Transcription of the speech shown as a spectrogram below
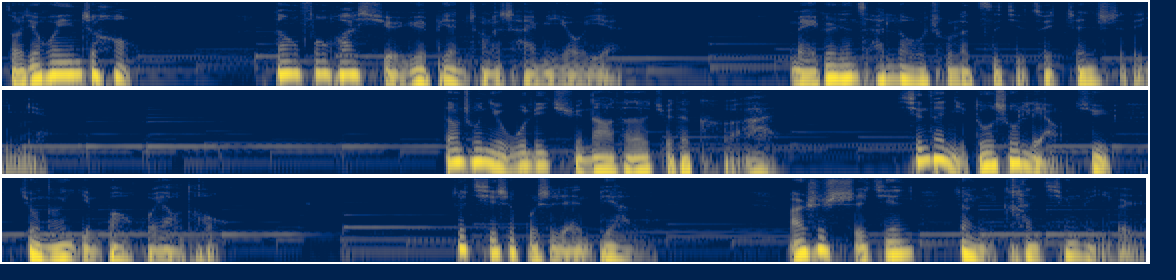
走进婚姻之后，当风花雪月变成了柴米油盐。每个人才露出了自己最真实的一面。当初你无理取闹，他都觉得可爱；现在你多说两句就能引爆火药桶。这其实不是人变了，而是时间让你看清了一个人。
